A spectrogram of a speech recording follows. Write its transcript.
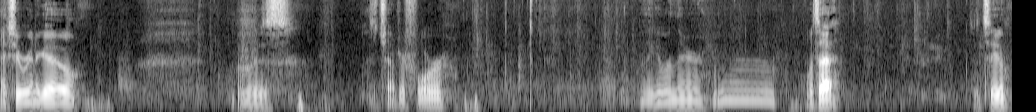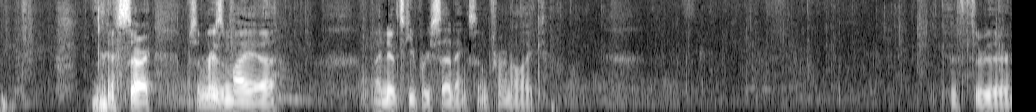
Actually, we're going to go it was, it chapter 4? Let me go in there. What's that? It 2? Sorry, for some reason my uh, my notes keep resetting, so I'm trying to like go through there.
